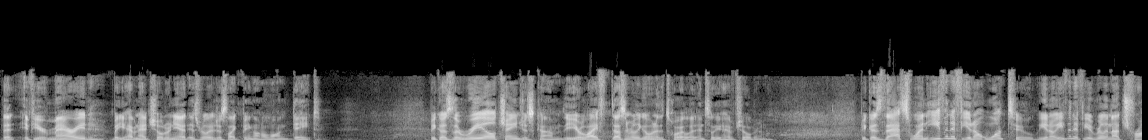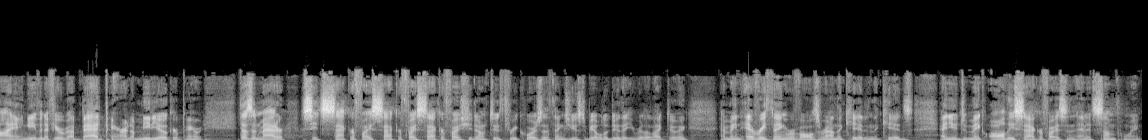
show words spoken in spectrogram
that if you're married but you haven't had children yet, it's really just like being on a long date. Because the real changes come. Your life doesn't really go into the toilet until you have children because that's when, even if you don't want to, you know, even if you're really not trying, even if you're a bad parent, a mediocre parent, it doesn't matter. It's sacrifice, sacrifice, sacrifice. You don't do three quarters of the things you used to be able to do that you really like doing. I mean, everything revolves around the kid and the kids, and you make all these sacrifices, and at some point,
